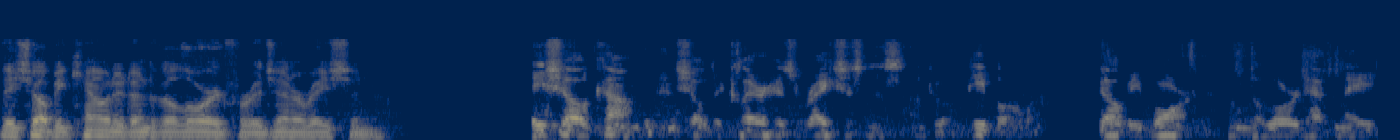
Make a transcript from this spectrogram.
they shall be counted unto the Lord for a generation. They shall come and shall declare his righteousness unto a people shall be born, whom the Lord hath made.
